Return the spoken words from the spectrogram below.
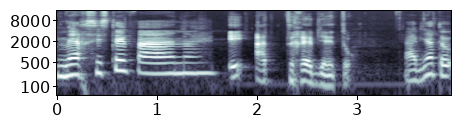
Merci Stéphane. Et à très bientôt. À bientôt.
